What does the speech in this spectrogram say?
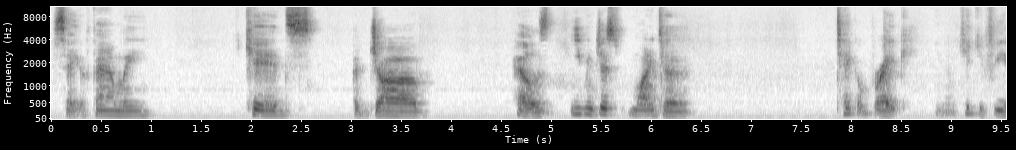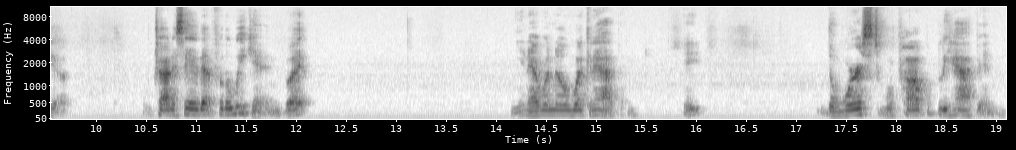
say a family, kids, a job, hell, even just wanting to take a break, you know, kick your feet up. Try to save that for the weekend, but you never know what could happen. The worst will probably happen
